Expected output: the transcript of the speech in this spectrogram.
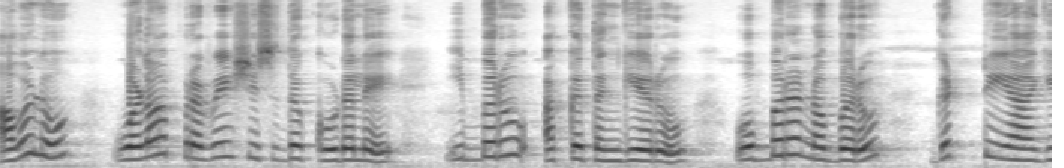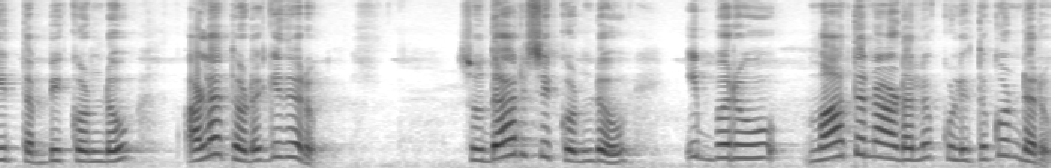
ಅವಳು ಒಳ ಪ್ರವೇಶಿಸಿದ ಕೂಡಲೇ ಇಬ್ಬರು ಅಕ್ಕ ತಂಗಿಯರು ಒಬ್ಬರನ್ನೊಬ್ಬರು ಗಟ್ಟಿಯಾಗಿ ತಬ್ಬಿಕೊಂಡು ಅಳತೊಡಗಿದರು. ಸುಧಾರಿಸಿಕೊಂಡು ಇಬ್ಬರು ಮಾತನಾಡಲು ಕುಳಿತುಕೊಂಡರು.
